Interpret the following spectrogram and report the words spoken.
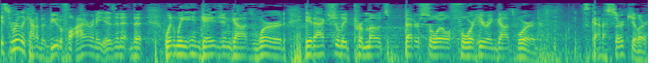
It's really kind of a beautiful irony, isn't it, that when we engage in God's Word, it actually promotes better soil for hearing God's Word. It's kind of circular,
